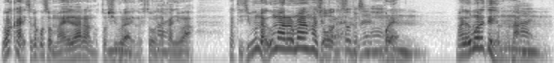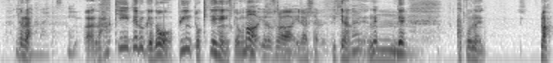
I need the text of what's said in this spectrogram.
若いそれこそ前田らの年ぐらいの人の中には、うん。はい、だって自分ら生まれる前の話だから。ね。これ、うん、まだ生まれてへんもんな。うん、だからあの聞いてるけどピンと来てへん人も、まあ、それはいらっしゃるいてはるんだよね。であとねまあ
